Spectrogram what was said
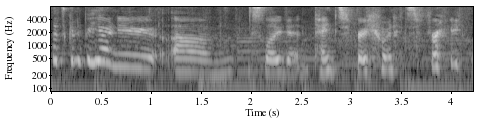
That's gonna be our new um, slogan. Paint's free when it's free.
